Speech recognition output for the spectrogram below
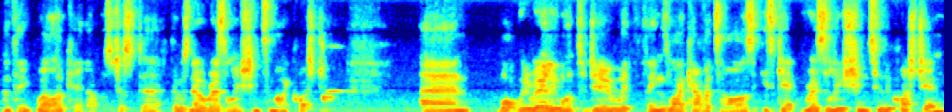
and think, well, okay, that was just uh, there was no resolution to my question. And what we really want to do with things like avatars is get resolution to the question.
